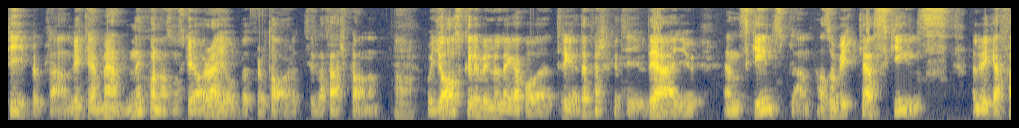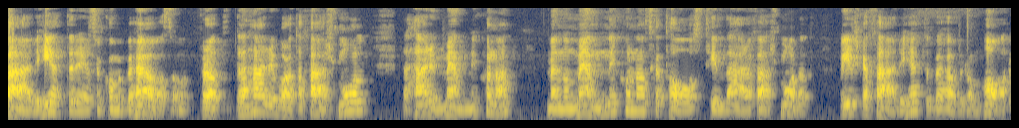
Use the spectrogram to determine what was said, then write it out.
people plan. Vilka är människorna som ska göra det här jobbet för att ta till affärsplanen? Ja. Och jag skulle vilja lägga på ett tredje perspektiv. Det är ju en skillsplan. Alltså vilka skills eller vilka färdigheter är det som kommer behövas? För att det här är vårt affärsmål. Det här är människorna. Men om människorna ska ta oss till det här affärsmålet, vilka färdigheter behöver de ha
